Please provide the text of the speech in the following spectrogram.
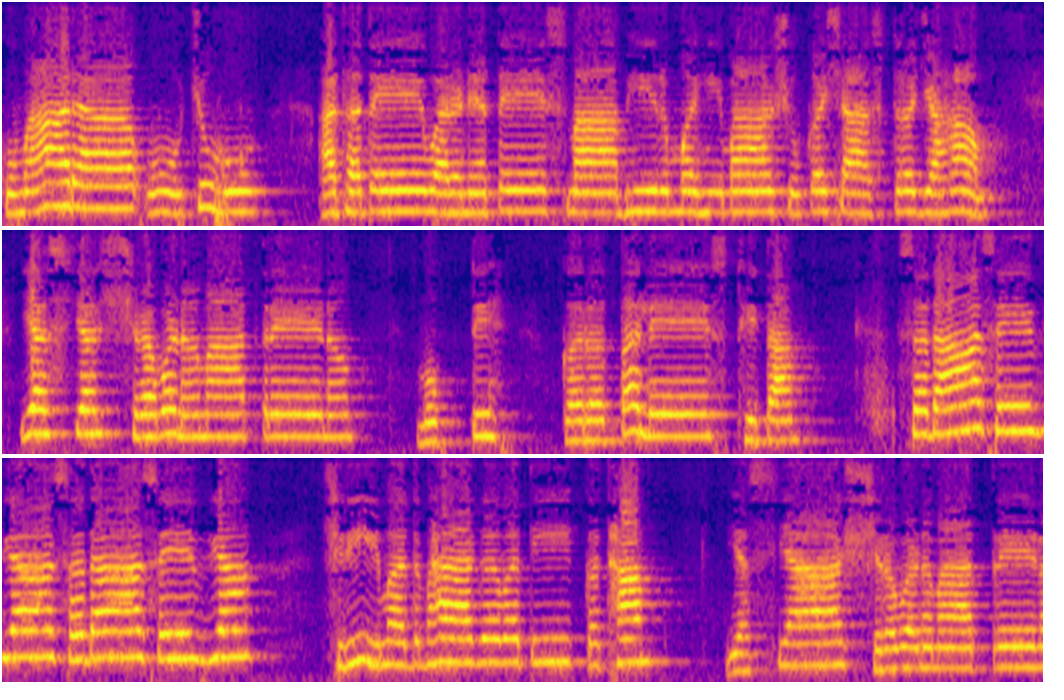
कुमारा ऊचुः अथ ते वर्ण्यते स्माभिर्महिमा शुकशास्त्रजहाम् यस्य श्रवणमात्रेण मुक्तिः करतले स्थिता सदा सेव्या सदा सेव्या श्रीमद्भागवती कथा यस्याश्रवणमात्रेण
